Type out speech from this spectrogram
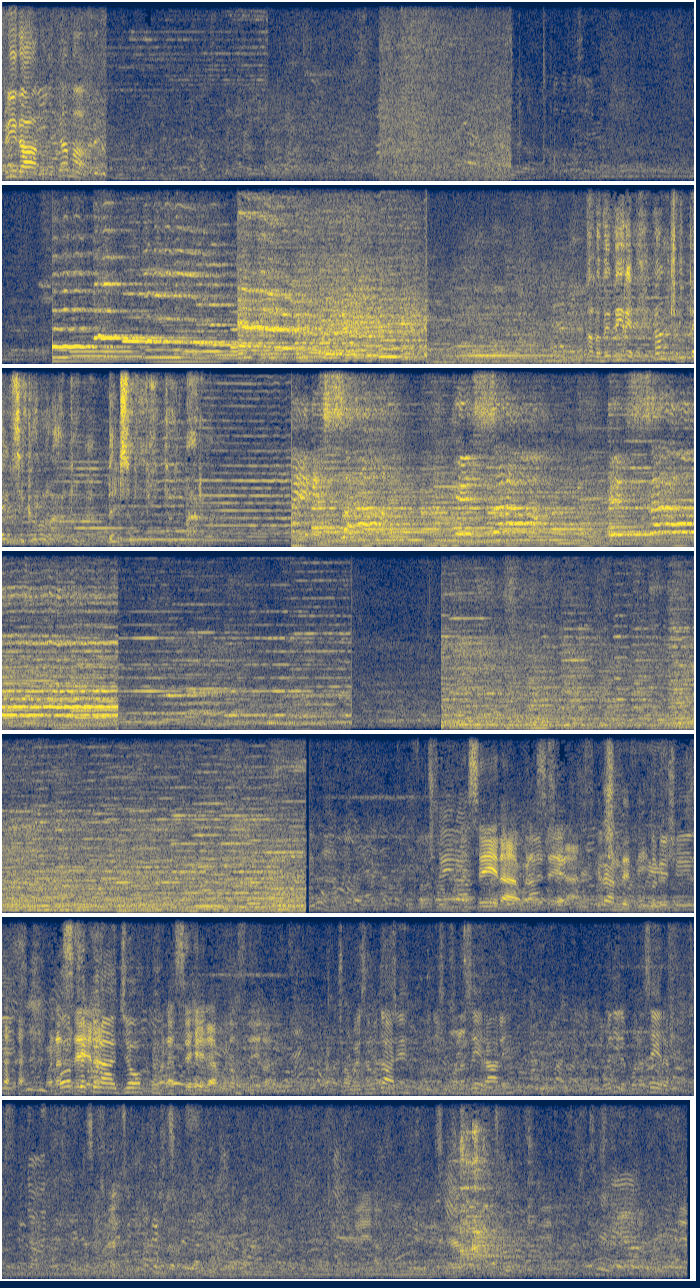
Frida, come si chiama? a vedere altri pezzi crollati del soffitto in marmo. Buonasera, buonasera. Grande figlio. Buonasera. Forza e coraggio. Buonasera, buonasera. Ciao, vuoi salutare? Mi dici buonasera Ale? Mi vuoi dire buonasera?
